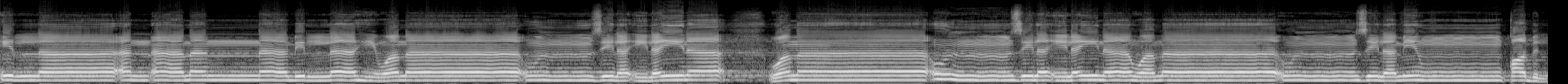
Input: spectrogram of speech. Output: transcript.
إلا أن آمنا بالله وما أنزل إلينا وما أنزل إلينا وما أنزل من قبل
